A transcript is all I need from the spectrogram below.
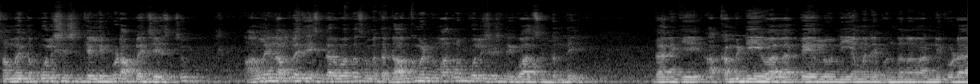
సంబంధిత పోలీస్ స్టేషన్కి వెళ్ళి కూడా అప్లై చేయొచ్చు. ఆన్లైన్ అప్లై చేసిన తర్వాత సంబంధిత డాక్యుమెంట్ మాత్రం పోలీస్ స్టేషన్ ఇవ్వాల్సి ఉంటుంది. దానికి ఆ కమిటీ వాళ్ళ పేర్లు నియమ నిబంధనలు అన్నీ కూడా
